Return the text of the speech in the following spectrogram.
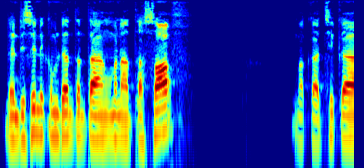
Dan di sini kemudian tentang menata soft, maka jika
